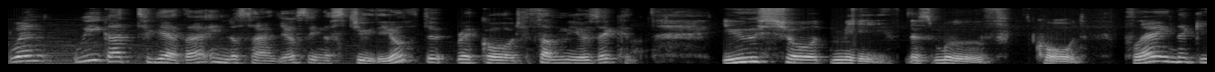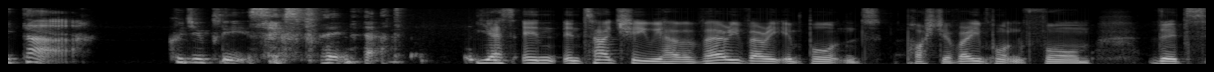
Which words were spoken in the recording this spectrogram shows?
When we got together in Los Angeles in the studio to record some music, you showed me this move called playing the guitar. Could you please explain that? yes, in, in Tai Chi, we have a very, very important posture, very important form that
